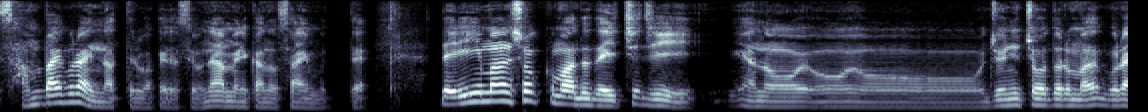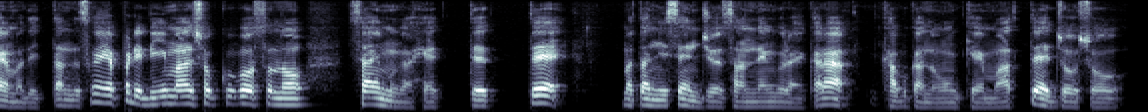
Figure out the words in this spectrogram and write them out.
3倍ぐらいになってるわけですよね、アメリカの債務って。で、リーマンショックまでで一時、あの、12兆ドルぐらいまで行ったんですが、やっぱりリーマンショック後、その債務が減ってって、また2013年ぐらいから株価の恩恵もあって上昇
